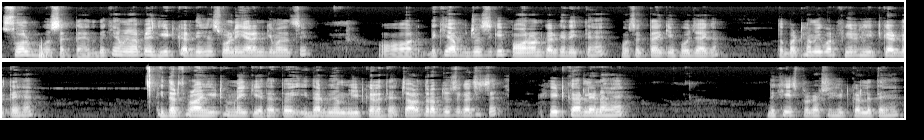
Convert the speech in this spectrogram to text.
सॉल्व हो सकता है। तो देखिए, हम यहाँ पे हीट कर दिए हैं सोल्डिंग आयरन की मदद से। और देखिए, अब जैसे कि पावर ऑन करके देखते हैं, हो सकता है कि हो जाएगा। तो बट हम एक बार फिर हीट कर लेते हैं। इधर थोड़ा हीट हम नहीं किए थे तो इधर भी हम हीट कर लेते हैं। चारों तरफ़ जो अच्छे से हीट कर लेना है, देखिए, इस प्रकार से हीट कर लेते हैं।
